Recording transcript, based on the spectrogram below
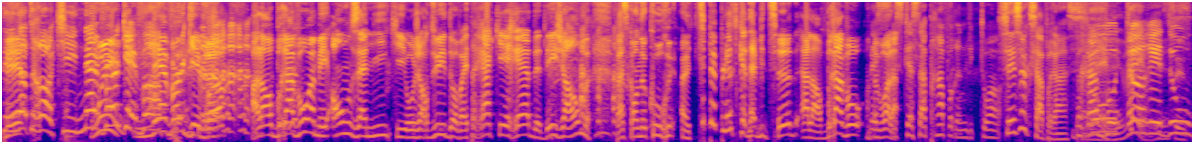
T'es notre Rocky. Never Oui, give up. Never give up. Alors, bravo à mes 11 amis qui, aujourd'hui, doivent être raqués raides des jambes parce qu'on a couru un petit peu plus que d'habitude. Alors, bravo. Mais voilà. C'est ce que ça prend pour une victoire. C'est ça que ça prend. Bravo, C'est- Toredo,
